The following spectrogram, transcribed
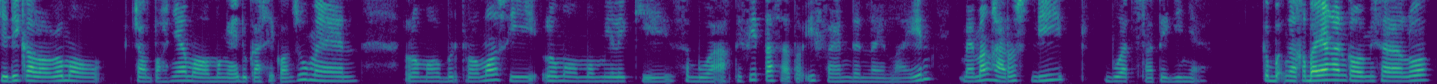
Jadi kalau lo mau contohnya mau mengedukasi konsumen, lo mau berpromosi, lo mau memiliki sebuah aktivitas atau event dan lain-lain, memang harus dibuat strateginya. Keba nggak kebayangan kalau misalnya lo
